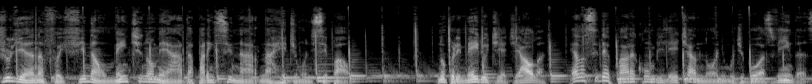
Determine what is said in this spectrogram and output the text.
Juliana foi finalmente nomeada para ensinar na rede municipal. No primeiro dia de aula, ela se depara com um bilhete anônimo de boas-vindas.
